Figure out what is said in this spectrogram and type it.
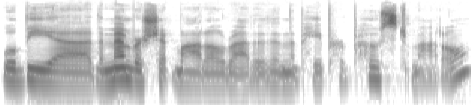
will be uh, the membership model rather than the pay per post model.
